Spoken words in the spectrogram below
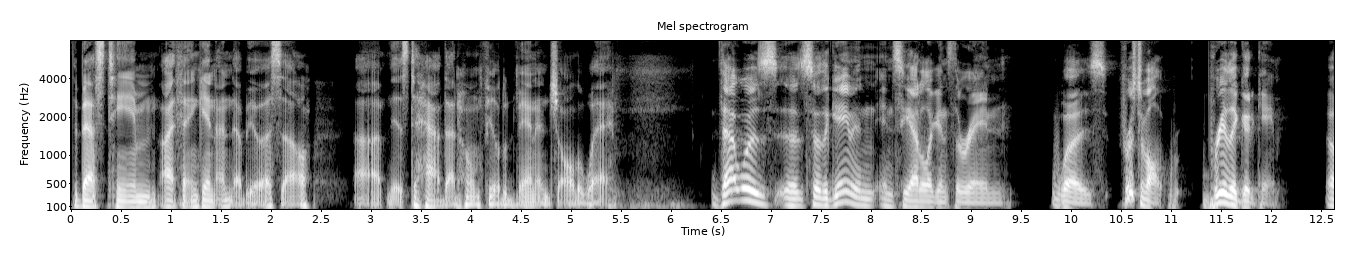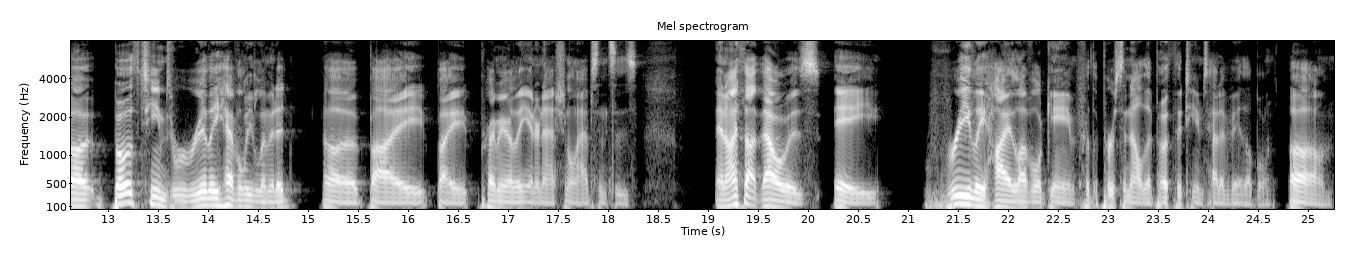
the best team, I think, in NWSL, uh, is to have that home field advantage all the way. That was uh, so. The game in, in Seattle against the Reign was, first of all, really good game. Uh, both teams were really heavily limited uh, by by primarily international absences, and I thought that was a really high level game for the personnel that both the teams had available. Um,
